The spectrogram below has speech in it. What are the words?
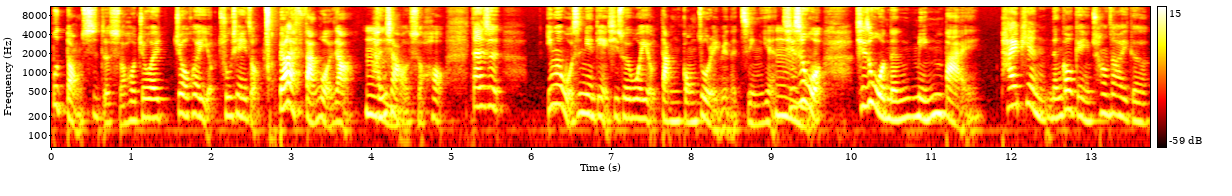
不懂事的时候，就会就会有出现一种不要来烦我这样。很小的时候，但是因为我是念电影系，所以我也有当工作人员的经验。其实我其实我能明白，拍片能够给你创造一个。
